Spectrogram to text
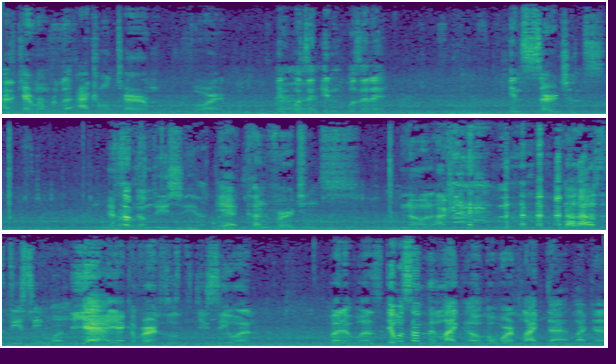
I just can't remember the actual term for it. it was it in? Was it a insurgents? It's That was something. DC. I think. Yeah, Convergence. No, not, No, that was the DC one. Yeah, yeah, Convergence was the DC one, but it was it was something like a, a word like that, like a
